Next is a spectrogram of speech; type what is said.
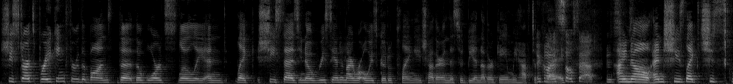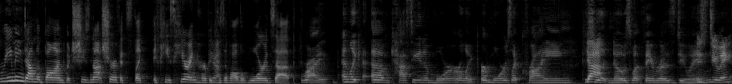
She starts breaking through the bonds, the the wards slowly, and like she says, you know, Rhysand and I were always good with playing each other, and this would be another game we have to play. God, it's so sad. It's so I know, sad. and she's like she's screaming down the bond, but she's not sure if it's like if he's hearing her because Yeah. of all the wards up. Right. And like um Cassian and Mor are like or Mor's like crying because Yeah. she like knows what Feyre is doing. She's doing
